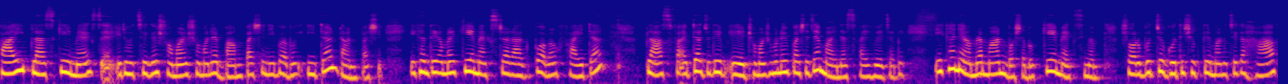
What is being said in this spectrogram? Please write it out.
ফাইভ প্লাস কে ম্যাক্স এটা হচ্ছে গিয়ে সমান সমানের বাম পাশে নিব এবং ইটা ডান পাশে। এখান থেকে আমরা কে ম্যাক্সটা রাখব এবং ফাইভটা প্লাস ফাইভটা যদি সমান সমান ওই পাশে যায় মাইনাস ফাইভ হয়ে যাবে। এখানে আমরা মান বসাবো কে ম্যাক্সিমাম সর্বোচ্চ গতিশক্তির মান হচ্ছে হাফ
